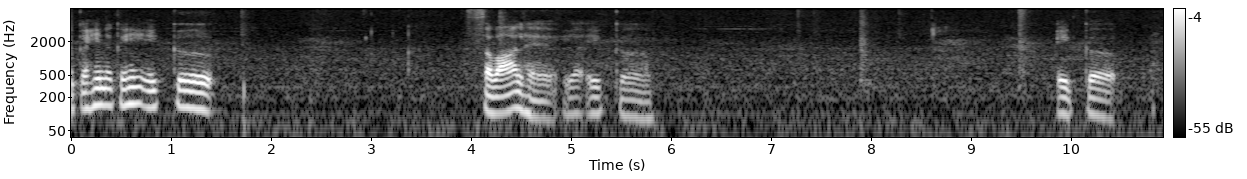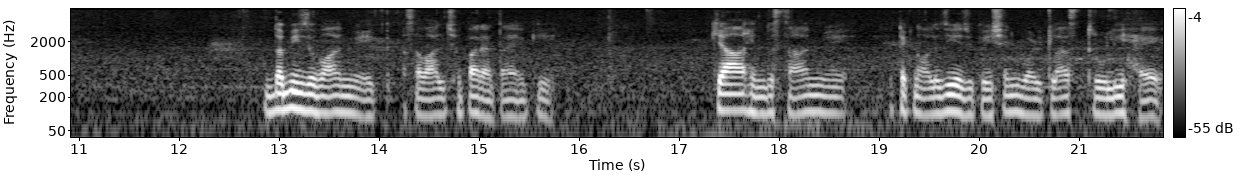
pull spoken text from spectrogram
तो कहीं ना कहीं एक, सवाल है या एक एक, दबी ज़ुबान में एक सवाल छुपा रहता है कि क्या हिंदुस्तान में technology education world class truly है?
